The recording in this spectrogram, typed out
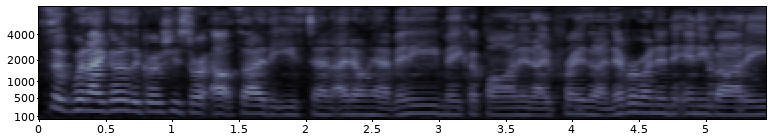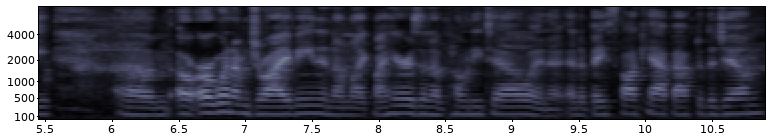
So when I go to the grocery store outside the East End, I don't have any makeup on, and I pray that I never run into anybody. Um, or, or when I'm driving and I'm like, my hair is in a ponytail and a, and a baseball cap after the gym,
